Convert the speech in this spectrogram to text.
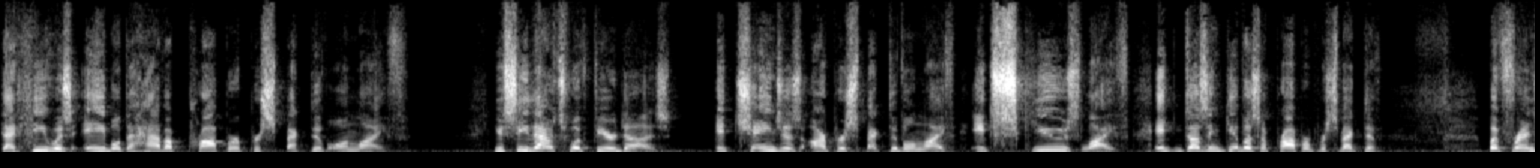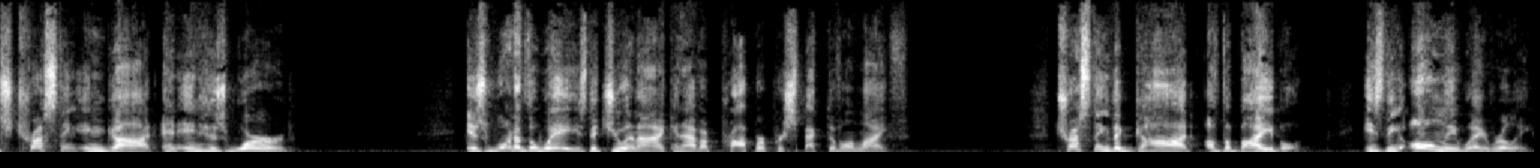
that he was able to have a proper perspective on life. You see, that's what fear does. It changes our perspective on life. It skews life. It doesn't give us a proper perspective. But, friends, trusting in God and in His Word is one of the ways that you and I can have a proper perspective on life. Trusting the God of the Bible is the only way, really,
